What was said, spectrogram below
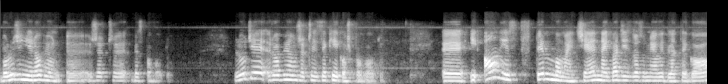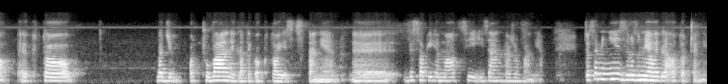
Bo ludzie nie robią y, rzeczy bez powodu. Ludzie robią rzeczy z jakiegoś powodu. Y, I on jest w tym momencie najbardziej zrozumiały dla tego, y, kto bardziej odczuwalny dla tego, kto jest w stanie y, wysokich emocji i zaangażowania. Czasami nie jest zrozumiały dla otoczenia.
